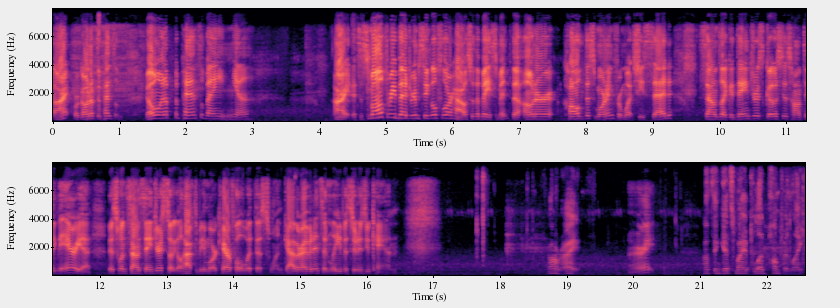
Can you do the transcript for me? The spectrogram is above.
All right, we're going up to Pencil, going up to Pennsylvania. All right, it's a small three-bedroom, single-floor house with a basement. The owner called this morning. From what she said, sounds like a dangerous ghost is haunting the area. This one sounds dangerous, so you'll have to be more careful with this one. Gather evidence and leave as soon as you can. All right. All right. Nothing gets my blood pumping like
